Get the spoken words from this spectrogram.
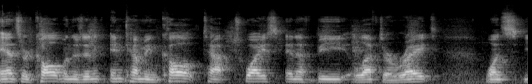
Answered call when there's an incoming call. Tap twice MFB left or right. Once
